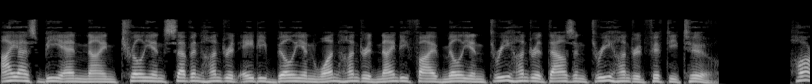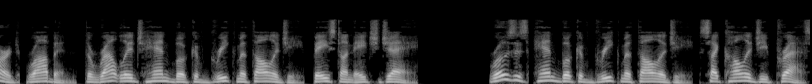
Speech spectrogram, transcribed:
ISBN 9780195300352. Hard, Robin, The Routledge Handbook of Greek Mythology, based on H.J. Rose's Handbook of Greek Mythology, Psychology Press,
